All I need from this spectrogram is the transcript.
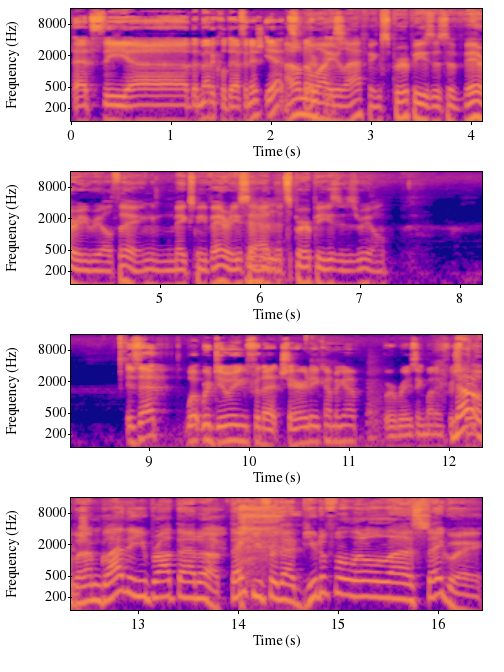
that's the uh, the medical definition. Yeah, I don't know why you're laughing. Spurpies is a very real thing, and makes me very sad Mm-hmm. that Spurpies is real. Is that what we're doing for that charity coming up? We're raising money for No, Spurpers? but I'm glad that you brought that up. Thank you for that beautiful little uh, segue.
